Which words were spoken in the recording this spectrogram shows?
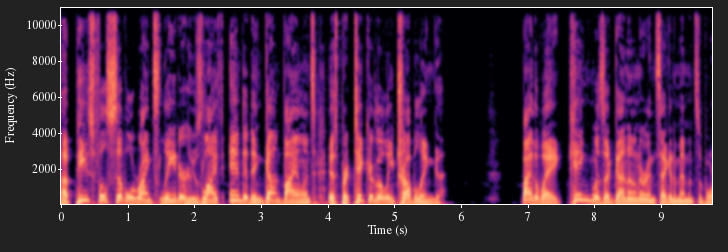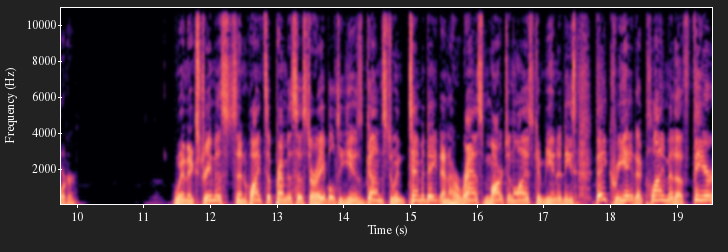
a peaceful civil rights leader whose life ended in gun violence, is particularly troubling. By the way, King was a gun owner and Second Amendment supporter. When extremists and white supremacists are able to use guns to intimidate and harass marginalized communities, they create a climate of fear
